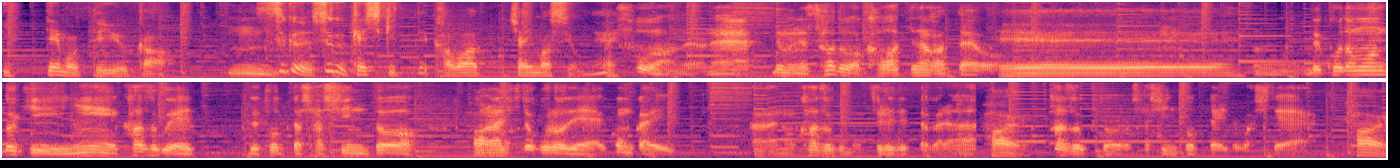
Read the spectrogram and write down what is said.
行ってもっていうか、うん、すぐすぐ景色って変わっちゃいますよね。そうなんだよね。でもね、佐渡は変わってなかったよ。へえうん、で、子供の時に家族でで撮った写真と同はい。じところで、今回、あの家族も連れてったから、は家族と写真撮ったりとかして、い。は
